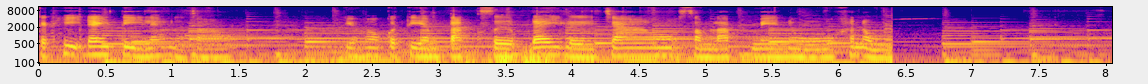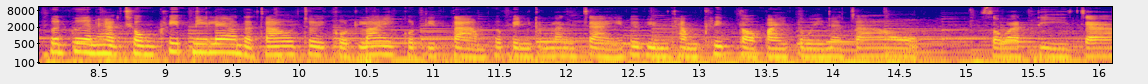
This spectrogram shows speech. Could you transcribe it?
กะทิได้ตีแล้วนะเจ้า เดี๋ยวเราก็เตรียมตักเสิร์ฟได้เลยเจ้าสำหรับเมนูขนม เพื่อนๆหากชมคลิปนี้แล้วนะเจ้าจอยกดไลค์กดติดตามเพื่อเป็นกำลังใจให้ไปบิมทำคลิปต่อไปตัวนะเจ้า สวัสดีเจ้า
